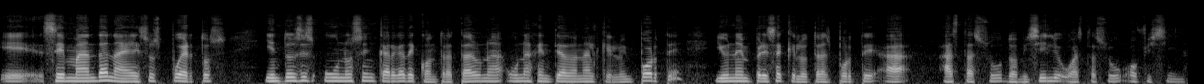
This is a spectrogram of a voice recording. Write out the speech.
eh, se mandan a esos puertos y entonces uno se encarga de contratar una, un agente aduanal que lo importe y una empresa que lo transporte a, hasta su domicilio o hasta su oficina.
